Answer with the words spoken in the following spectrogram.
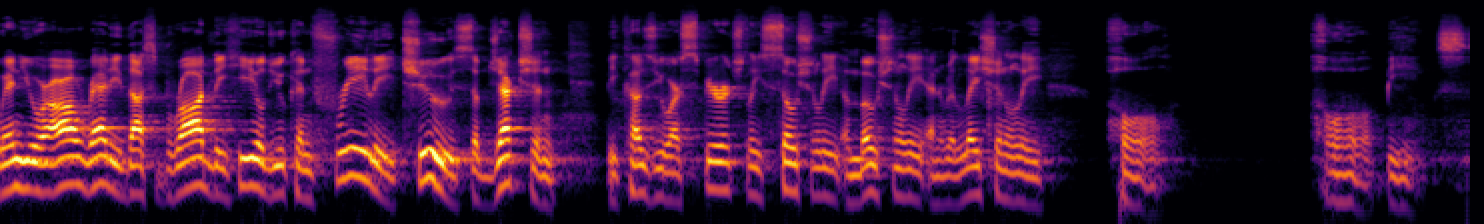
When you are already thus broadly healed, you can freely choose subjection because you are spiritually, socially, emotionally, and relationally whole. whole beings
